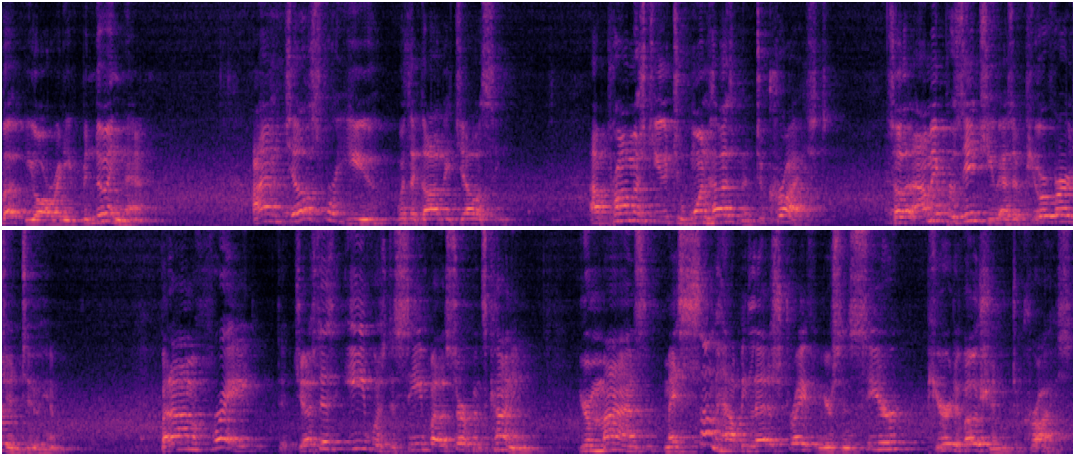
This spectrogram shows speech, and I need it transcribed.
but you already have been doing that. I am jealous for you with a godly jealousy. I promised you to one husband, to Christ, so that I may present you as a pure virgin to him. But I am afraid that just as Eve was deceived by the serpent's cunning, your minds may somehow be led astray from your sincere, pure devotion to Christ.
